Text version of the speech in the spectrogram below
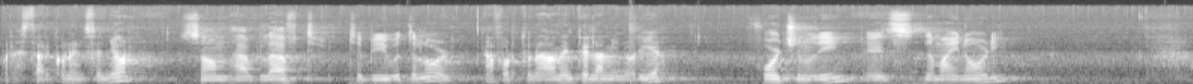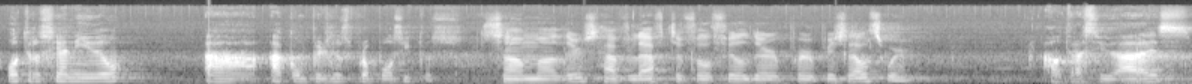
para estar con el Señor, Some have left to be with the Lord. afortunadamente la minoría. Fortunately, it's the minority. Otros se han ido a, a cumplir sus propósitos Some others have left to fulfill their purpose elsewhere, a otras ciudades,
